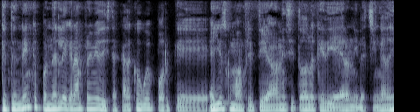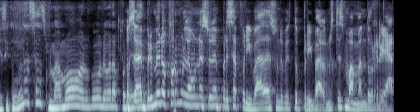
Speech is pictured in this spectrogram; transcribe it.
que tendrían que ponerle gran premio de Iztacalco, güey, porque ellos como anfitriones y todo lo que dieron y la chingada, y así como, no seas mamón, ¿cómo le van a poner? O sea, en primero, Fórmula 1 es una empresa privada, es un evento privado, no estés mamando real.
